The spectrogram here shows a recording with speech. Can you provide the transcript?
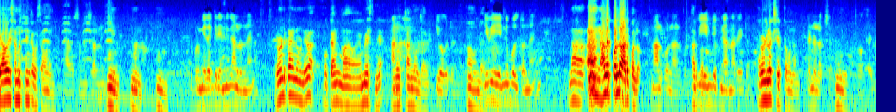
యాభై సంవత్సరం ఇంకా వస్తా యాభై సంవత్సరాల నుంచి. ఇప్పుడు మీ దగ్గర ఎన్ని గన్లు ఉన్నాయన్నా? రెండు కాయలు ఉండేవి ఒక కాయలు మా ఎంఎస్ని ఒక కాయలు ఉండేవి ఇవి ఒకటి ఇవి ఎన్ని బోల్తో ఉన్నాయి నా నాలుగు పళ్ళు ఆరు పళ్ళు. నాలుగు పళ్ళు, నాలుగు పళ్ళు. ఏం చెప్పినారు నా రేటు? రెండు లక్షలు చెప్తా ఉన్నాం రెండు లక్షలు. ఓకేనా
